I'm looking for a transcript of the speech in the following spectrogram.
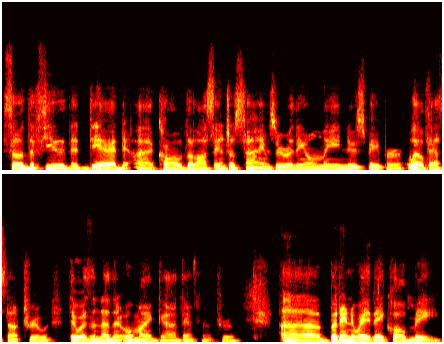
So the few that did uh, called the Los Angeles Times. We were the only newspaper. Well, that's not true. There was another. Oh my God, that's not true. Uh, but anyway, they called me,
